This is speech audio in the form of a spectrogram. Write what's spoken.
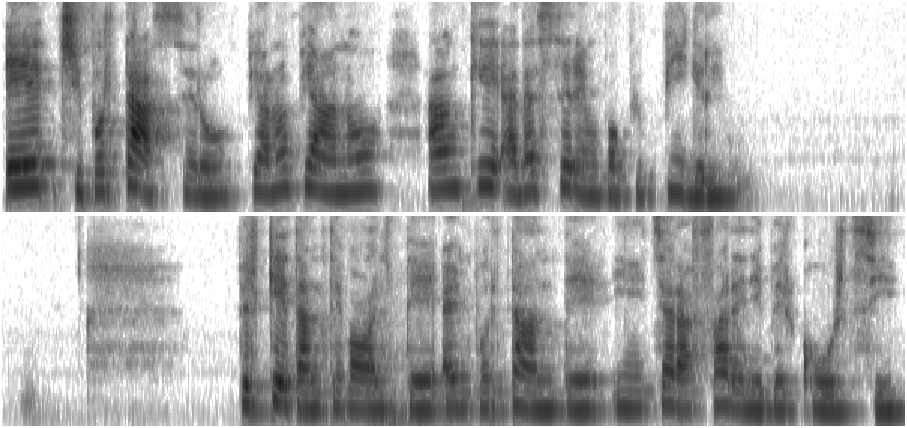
e ci portassero piano piano anche ad essere un po' più pigri. Perché tante volte è importante iniziare a fare dei percorsi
